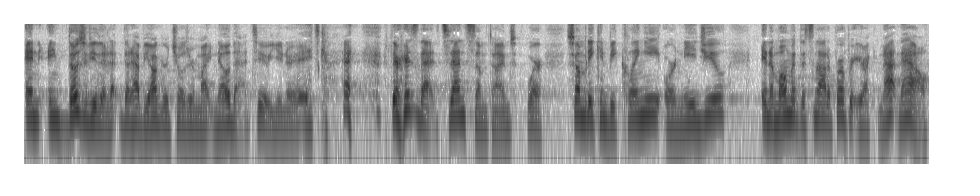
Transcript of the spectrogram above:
and, and those of you that, that have younger children might know that too. You know, it's there is that sense sometimes where somebody can be clingy or need you in a moment that's not appropriate. You're like, not now.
